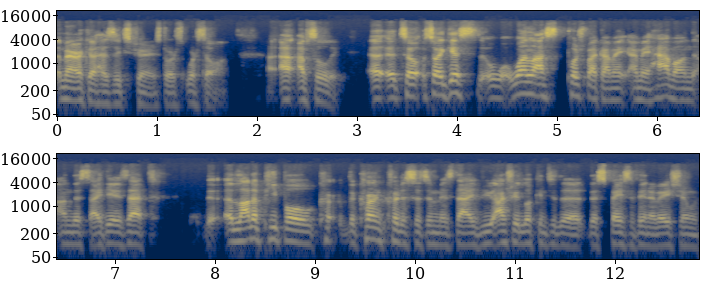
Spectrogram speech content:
America has experienced or, or so on. Uh, absolutely. Uh, so, so I guess one last pushback I may I may have on on this idea is that a lot of people the current criticism is that if you actually look into the the space of innovation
